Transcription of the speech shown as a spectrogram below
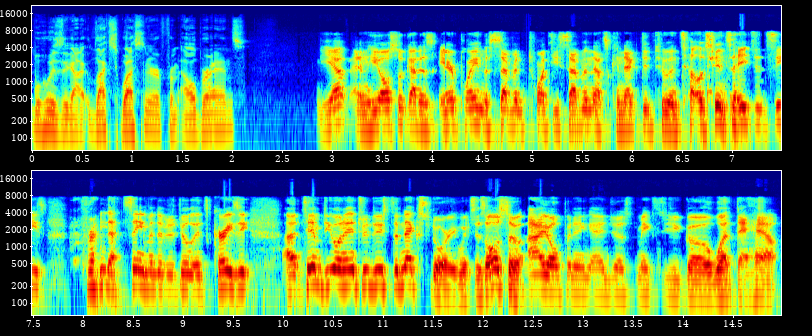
who is the guy Les Wexner from L Brands. Yep, and he also got his airplane, the 727, that's connected to intelligence agencies from that same individual. It's crazy. Uh, Tim, do you want to introduce the next story, which is also eye opening and just makes you go, what the hell?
